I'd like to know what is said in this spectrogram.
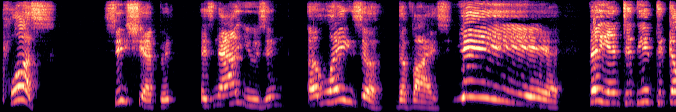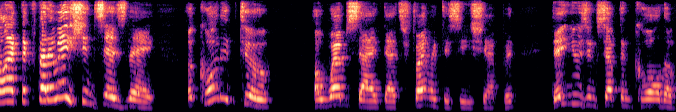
Plus, Sea Shepherd is now using a laser device. Yeah! They entered the Intergalactic Federation, says they. According to a website that's friendly to Sea Shepherd, they're using something called a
